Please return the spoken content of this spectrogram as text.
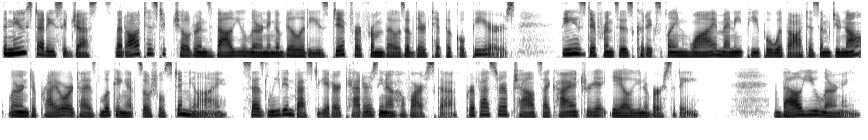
The new study suggests that autistic children's value learning abilities differ from those of their typical peers. These differences could explain why many people with autism do not learn to prioritize looking at social stimuli, says lead investigator Katarzyna Chawarska, professor of child psychiatry at Yale University. Value learning.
